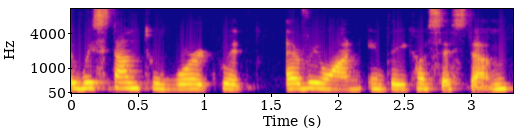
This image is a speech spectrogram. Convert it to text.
we stand to work with everyone in the ecosystem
